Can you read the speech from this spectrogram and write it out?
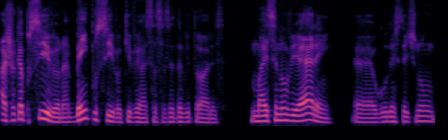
acho que é possível, né? Bem possível que venham essas 60 vitórias. Mas se não vierem, é, o Golden State não.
